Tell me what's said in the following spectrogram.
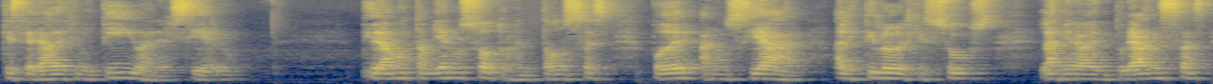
que será definitiva en el cielo. Pidamos también nosotros entonces poder anunciar al estilo de Jesús las bienaventuranzas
